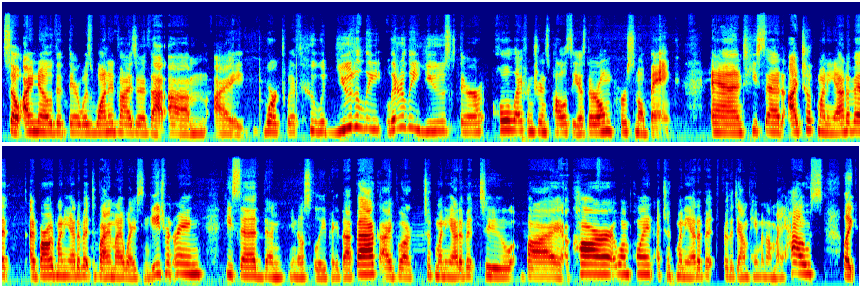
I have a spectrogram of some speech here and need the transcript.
So i know that there was one advisor that um, i worked with who would usually literally used their whole life insurance policy as their own personal bank. And he said i took money out of it I borrowed money out of it to buy my wife's engagement ring. He said, then, you know, slowly paid that back. I took money out of it to buy a car at one point. I took money out of it for the down payment on my house. Like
